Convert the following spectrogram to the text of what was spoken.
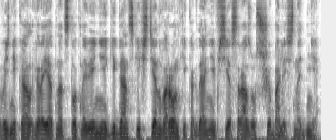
возникал, вероятно, от столкновения гигантских стен воронки, когда они все сразу сшибались на дне.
